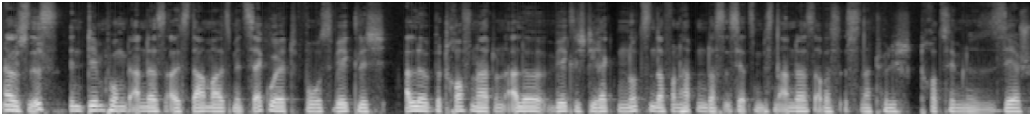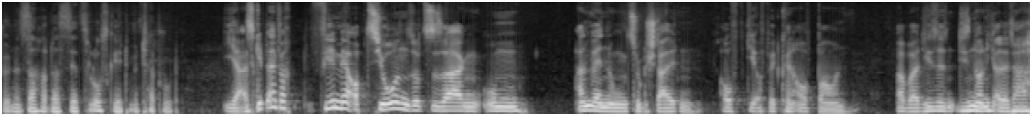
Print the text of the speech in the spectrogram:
Also es ist in dem Punkt anders als damals mit Segwit, wo es wirklich alle betroffen hat und alle wirklich direkten Nutzen davon hatten. Das ist jetzt ein bisschen anders, aber es ist natürlich trotzdem eine sehr schöne Sache, dass es jetzt losgeht mit Taproot. Ja, es gibt einfach viel mehr Optionen sozusagen, um Anwendungen zu gestalten, auf, die auf Bitcoin aufbauen. Aber diese, die sind noch nicht alle da.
